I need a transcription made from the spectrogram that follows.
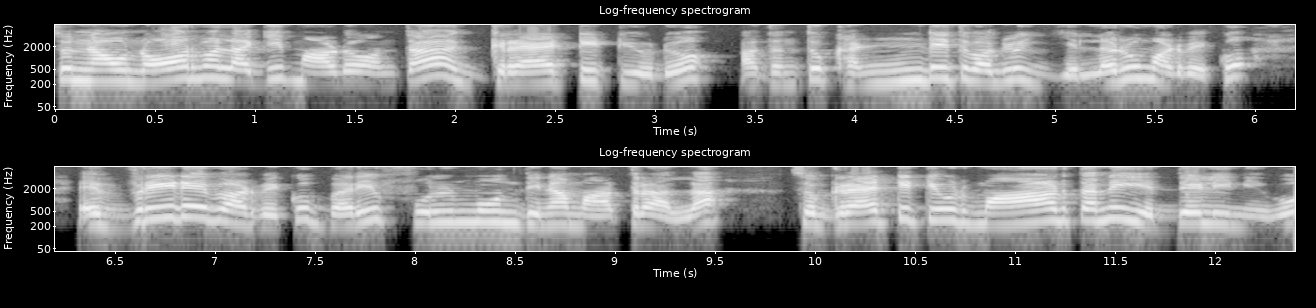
ಸೊ ನಾವು ನಾರ್ಮಲ್ ಆಗಿ ಮಾಡೋ ಅಂತ ಗ್ರ್ಯಾಟಿಟ್ಯೂಡು ಅದಂತೂ ಖಂಡಿತವಾಗ್ಲೂ ಎಲ್ಲರೂ ಮಾಡಬೇಕು. ಎವ್ರಿ ಡೇ ಮಾಡಬೇಕು. ಬರೀ ಫುಲ್ ಮೂನ್ ದಿನ ಮಾತ್ರ ಅಲ್ಲ. ಸೊ ಗ್ರ್ಯಾಟಿಟ್ಯೂಡ್ ಮಾಡ್ತಾನೆ ಎದ್ದೇಳಿ ನೀವು.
